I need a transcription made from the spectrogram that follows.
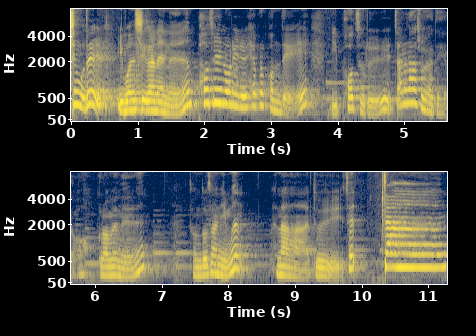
친구들, 이번 시간에는 퍼즐 놀이를 해볼 건데 이 퍼즐을 잘라줘야 돼요. 그러면은 전도사님은 하나, 둘, 셋, 짠!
